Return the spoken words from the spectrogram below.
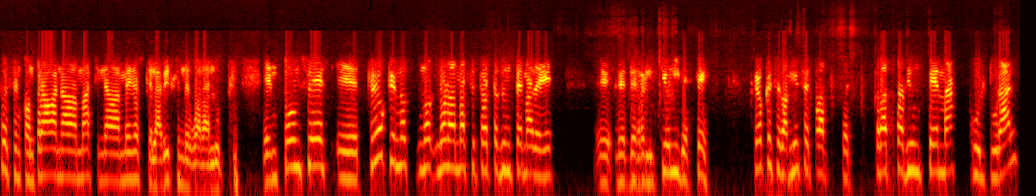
pues se encontraba nada más y nada menos que la Virgen de Guadalupe. Entonces, eh, creo que no, no, no, nada más se trata de un tema de, eh, de, religión y de fe. Creo que se, también se, se trata de un tema cultural,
